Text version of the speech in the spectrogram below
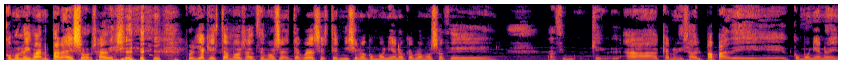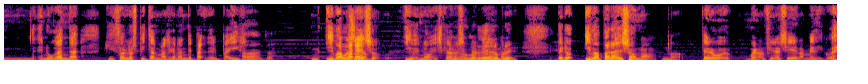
como no iban para eso, ¿sabes? pues ya que estamos, hacemos, ¿te acuerdas este misionero comboniano que hablamos hace, hace un- que ha canonizado el Papa de comboniano en, en Uganda, que hizo el hospital más grande pa- del país? Ah, ya. ¿Iba ¿Cómo para eso? Iba- no, es que ahora No se me olvida el nombre. nombre. Pero ¿iba para eso? No. No. Pero bueno, al final sí era médico. ¿eh?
